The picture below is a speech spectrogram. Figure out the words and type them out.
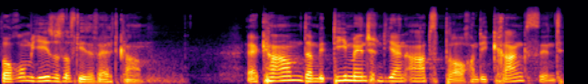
warum Jesus auf diese Welt kam. Er kam, damit die Menschen, die einen Arzt brauchen, die krank sind,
